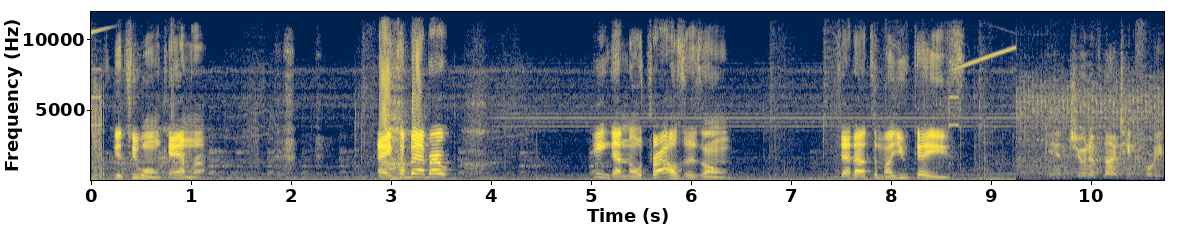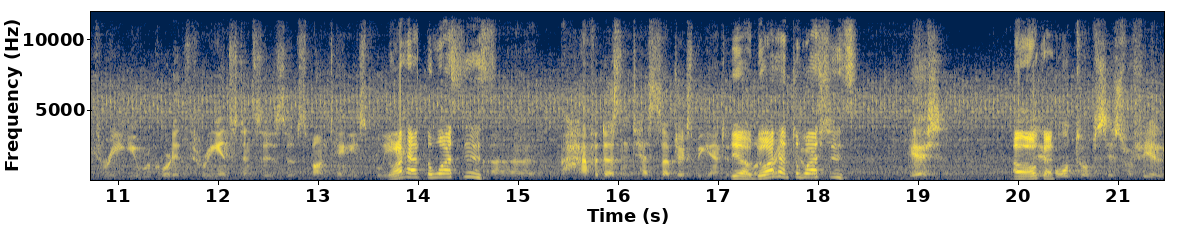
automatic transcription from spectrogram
Let's get you on camera. Hey, come back, bro. Ain't got no trousers on. Shout out to my UKs. June of 1943, you recorded three instances of spontaneous bleeding. Do. I have to watch this? Uh, half a dozen test subjects began to Yo, do I have to watch this? Yes. Oh, okay. The autopsies revealed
